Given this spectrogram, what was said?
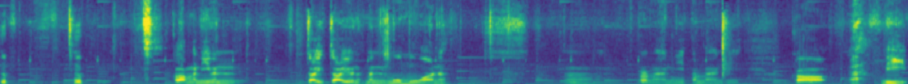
ฮึบฮึบ กล้องอันนี้มันจ่อยๆมันมัวมัวๆนะประมาณนี้ประมาณนี้ ก็อะบีบ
